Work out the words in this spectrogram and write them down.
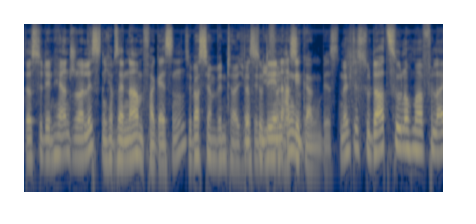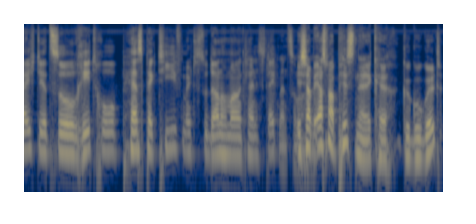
dass du den Herrn Journalisten, ich habe seinen Namen vergessen, Sebastian Winter, ich dass du den vergessen. angegangen bist. Möchtest du dazu nochmal vielleicht jetzt so retro-perspektiv, möchtest du da nochmal ein kleines Statement zu machen? Ich habe erstmal Pissnelke gegoogelt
